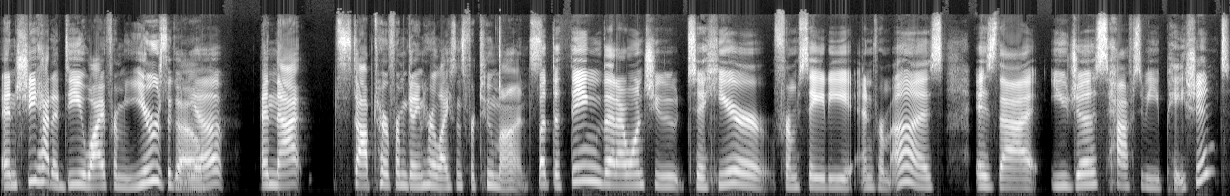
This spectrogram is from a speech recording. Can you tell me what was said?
and she had a DUI from years ago, yep and that stopped her from getting her license for two months. But the thing that I want you to hear from Sadie and from us is that you just have to be patient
